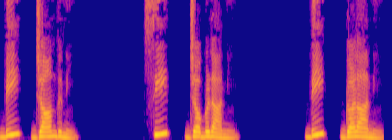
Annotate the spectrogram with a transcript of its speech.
બી જાંઘની સી જબડાની ડી ગળાની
